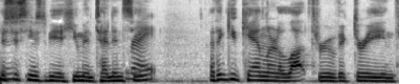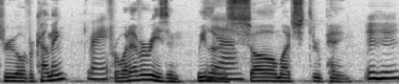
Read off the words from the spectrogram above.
This just seems to be a human tendency. Right, I think you can learn a lot through victory and through overcoming. right. For whatever reason, we learn Yeah. so much through pain. mm-hmm.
